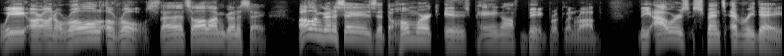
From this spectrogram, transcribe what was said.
We are on a roll of rolls. That's all I'm going to say. All I'm going to say is that the homework is paying off big, Brooklyn Rob. The hours spent every day,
